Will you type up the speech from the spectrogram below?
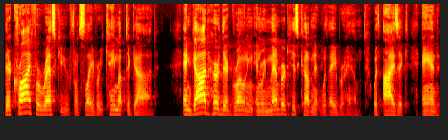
Their cry for rescue from slavery came up to God. And God heard their groaning and remembered his covenant with Abraham, with Isaac, and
